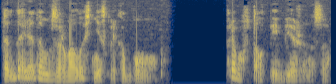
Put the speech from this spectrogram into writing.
Тогда рядом взорвалось несколько бомб. Прямо в толпе беженцев.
